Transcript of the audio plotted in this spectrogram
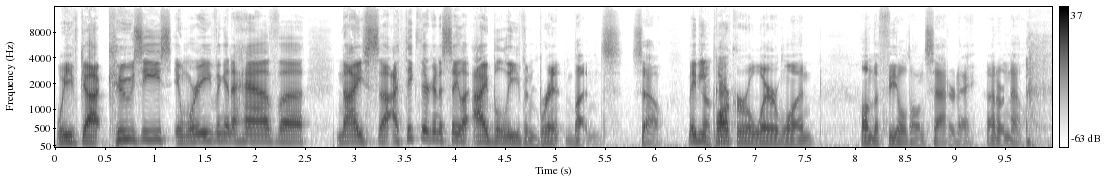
We've got koozies, and we're even going to have uh, nice. Uh, I think they're going to say like "I believe in Brent" buttons. So maybe Okay. Parker will wear one on the field on Saturday. I don't know.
